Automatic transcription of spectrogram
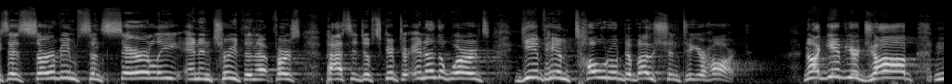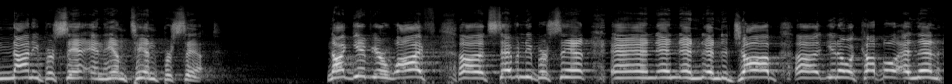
He says, serve him sincerely and in truth in that first passage of scripture. In other words, give him total devotion to your heart. Not give your job 90% and him 10%. Not give your wife uh, 70% and, and, and, and the job, uh, you know, a couple, and then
